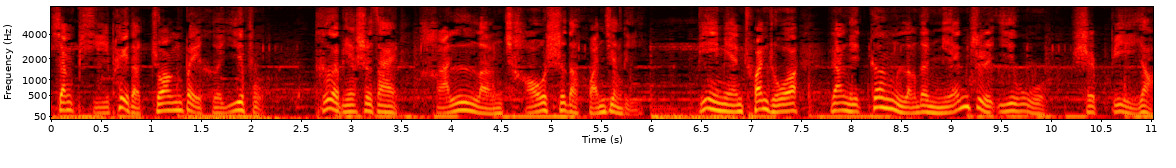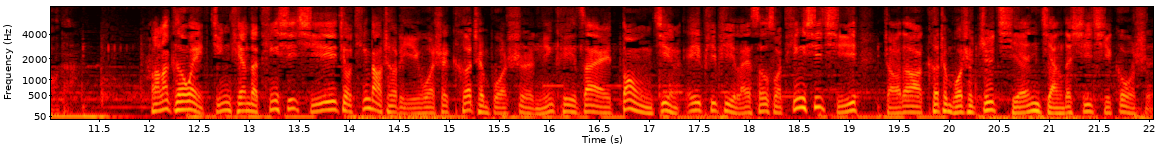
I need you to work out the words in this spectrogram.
相匹配的装备和衣服，特别是在寒冷潮湿的环境里，避免穿着让你更冷的棉质衣物是必要的。好了，各位，今天的听稀奇就听到这里。我是柯晨博士，您可以在动静 APP 来搜索“听稀奇”，找到柯晨博士之前讲的稀奇故事。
